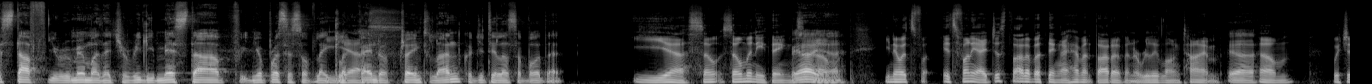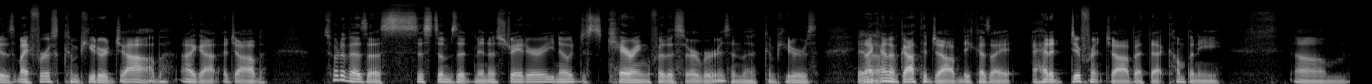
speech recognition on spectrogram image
stuff you remember that you really messed up in your process of like, like kind of trying to learn? Could you tell us about that? Yeah, so so many things. Yeah, um, yeah. You know, it's it's funny. I just thought of a thing I haven't thought of in a really long time. Yeah. Um, which is my first computer job. I got a job, sort of as a systems administrator. You know, just caring for the servers and the computers. And I kind of got the job because I I had a different job at that company, um,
